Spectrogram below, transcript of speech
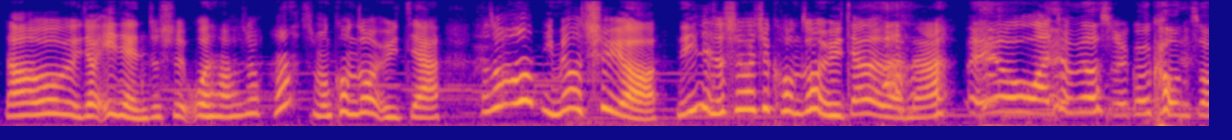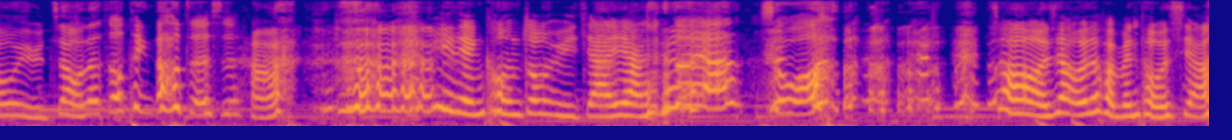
然后 Lobby 就一脸就是问他说啊什么空中瑜伽？他说哦你没有去哦，你一点就是会去空中瑜伽的人啊，没有，我完全没有学过空中瑜伽。我那时候听到真的是哈一脸空中瑜伽样，对啊什么？超好笑，我在旁边偷笑。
